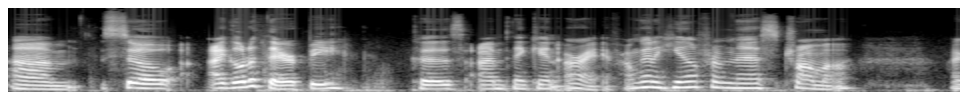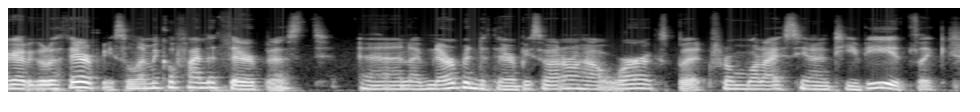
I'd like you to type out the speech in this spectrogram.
Um, so I go to therapy because I'm thinking, all right, if I'm going to heal from this trauma, I got to go to therapy. So let me go find a therapist. And I've never been to therapy, so I don't know how it works. But from what I've seen on TV, it's like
